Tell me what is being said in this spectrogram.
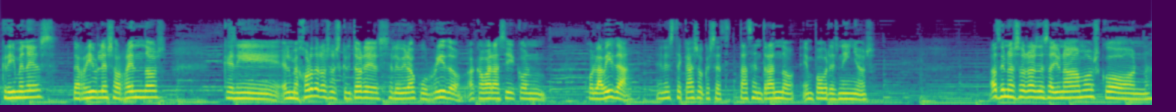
crímenes terribles, horrendos, que ni el mejor de los escritores se le hubiera ocurrido acabar así con, con la vida, en este caso que se está centrando en pobres niños. Hace unas horas desayunábamos con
